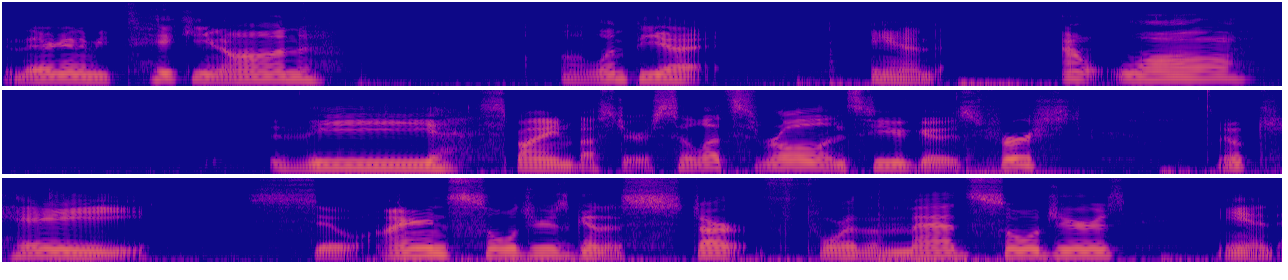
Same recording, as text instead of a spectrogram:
And they're to be taking on Olympia and Outlaw the Spine Busters. So let's roll and see who goes first. Okay. So Iron Soldier is going to start for the Mad Soldiers. And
